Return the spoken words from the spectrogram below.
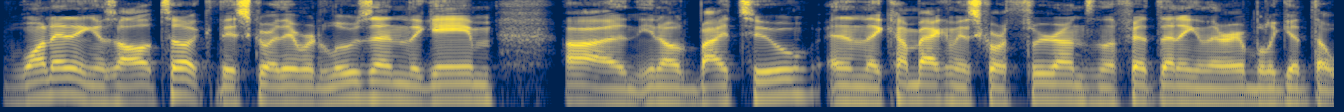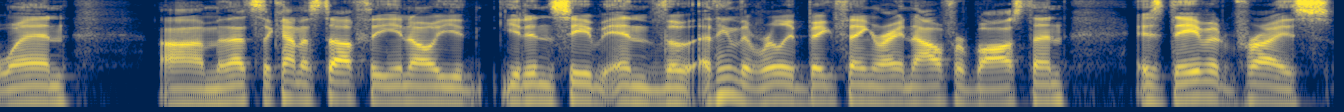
one inning is all it took. They scored. They were losing the game, uh, you know, by two, and then they come back and they score three runs in the fifth inning, and they're able to get the win. Um, and that's the kind of stuff that you know you you didn't see in the. I think the really big thing right now for Boston is David Price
